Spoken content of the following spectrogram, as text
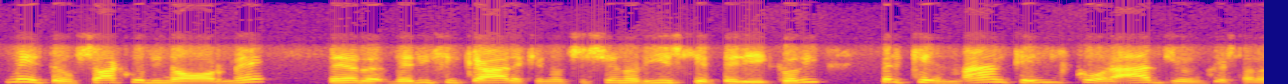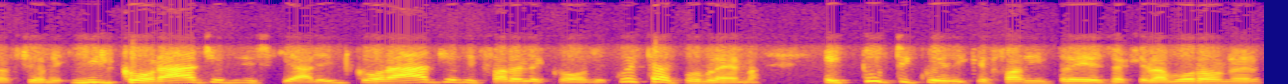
Mette un sacco di norme per verificare che non ci siano rischi e pericoli, perché manca il coraggio in questa nazione, il coraggio di rischiare, il coraggio di fare le cose. Questo è il problema. E tutti quelli che fanno impresa, che lavorano nel,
